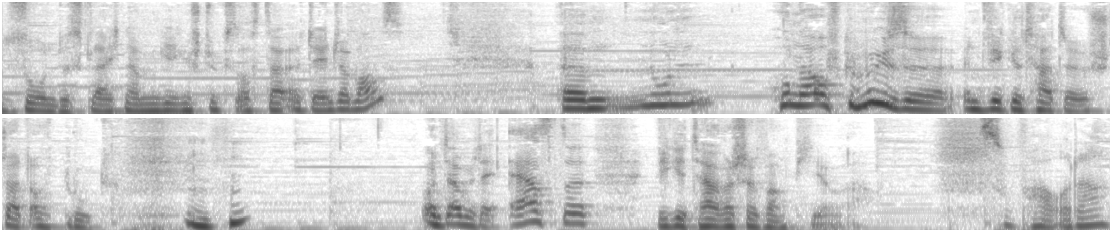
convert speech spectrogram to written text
Sohn des gleichnamigen Gegenstücks aus Da- Danger Mouse, ähm, nun Hunger auf Gemüse entwickelt hatte, statt auf Blut. Mhm. Und damit der erste vegetarische Vampir war. Super, oder?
